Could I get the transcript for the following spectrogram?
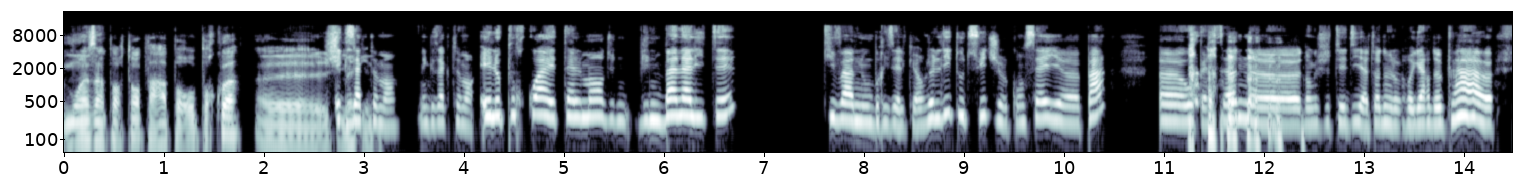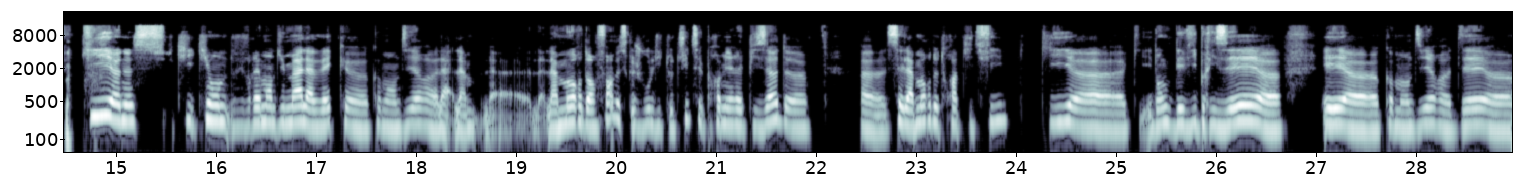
moins important par rapport au pourquoi. Euh, exactement, exactement. Et le pourquoi est tellement d'une banalité qui va nous briser le cœur. Je le dis tout de suite, je le conseille euh, pas. Euh, aux personnes, donc je t'ai dit, à toi ne le regarde pas, qui, ne, qui, qui, ont vraiment du mal avec, comment dire, la, la, la mort d'enfants, parce que je vous le dis tout de suite, c'est le premier épisode, c'est la mort de trois petites filles qui, euh, qui donc des vies brisées euh, et euh, comment dire des,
